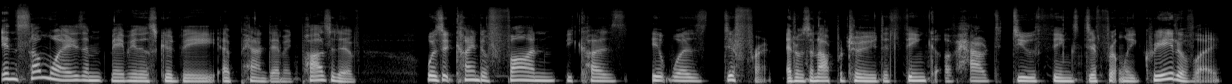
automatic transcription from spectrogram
In some ways, and maybe this could be a pandemic positive, was it kind of fun because it was different and it was an opportunity to think of how to do things differently creatively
